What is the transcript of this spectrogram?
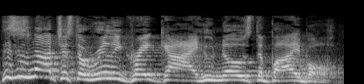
This is not just a really great guy who knows the Bible.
